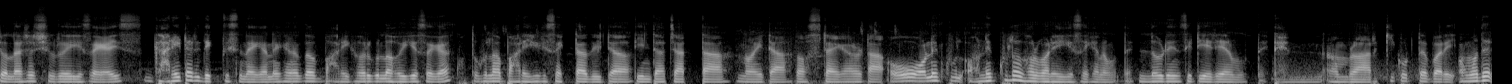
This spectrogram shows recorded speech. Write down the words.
চলে আসা শুরু হয়ে গেছে গাইস গাড়ি টাড়ি দেখতেছি না এখানে এখানে তো বাড়ি ঘরগুলা হয়ে গেছে, গা। কতগুলা বাড়ি হয়ে গেছে, একটা, দুইটা, তিনটা, চারটা, নয়টা, দশটা, এগারোটা। ও, অনেকগুলো অনেকগুলো ঘর বাড়ি হয়ে গেছে এখানের মধ্যে লো ডেন্সিটি এরিয়ার মধ্যে। দেন আমরা আর কি করতে পারি? আমাদের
